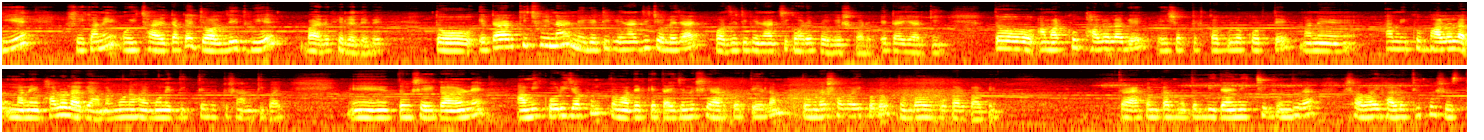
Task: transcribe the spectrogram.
গিয়ে সেখানে ওই ছাইটাকে জল দিয়ে ধুয়ে বাইরে ফেলে দেবে। তো এটা আর কিছুই না নেগেটিভ এনার্জি চলে যায় পজিটিভ এনার্জি ঘরে প্রবেশ করে, এটাই আর কি। তো আমার খুব ভালো লাগে এইসব টোটকাগুলো করতে মানে আমি খুব ভালো লাগ মানে ভালো লাগে আমার মনে হয়, মনের দিক থেকে একটু শান্তি পাই। তো সেই কারণে আমি করি যখন তোমাদেরকে, তাই জন্য শেয়ার করতে এলাম। তোমরা সবাই করো তোমরাও উপকার পাবে। তো এখনকার মতো বিদায় নিচ্ছি বন্ধুরা। সবাই ভালো থেকো, সুস্থ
